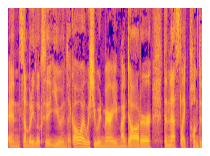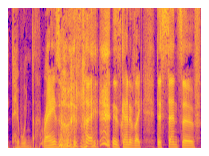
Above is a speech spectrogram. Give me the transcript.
and somebody looks at you and is like oh I wish you would marry my daughter then that's like 번듯해 보인다 right so it's like it's kind of like this sense of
